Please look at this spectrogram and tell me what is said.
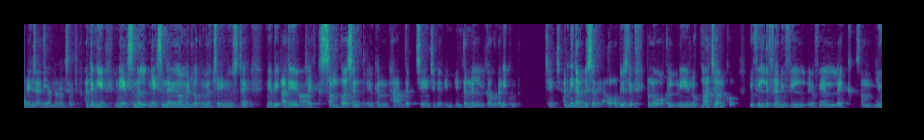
అని చెప్పి అన్నాడు అంటే నీ నీ ఎక్స్టర్నల్ నీ ఎక్స్టర్నల్ ఎన్విరాన్మెంట్లో నువ్వు చేంజ్ చూస్తే మేబీ అది. Like some percent you can have that change in ఇంటర్నల్గా కూడా నీకు ఉంటుంది చేంజ్ అంటే నీకు అనిపిస్తుంది ఆబ్వియస్లీ ఇప్పుడు నువ్వు ఒక నీ లుక్ మార్చావు అనుకో you feel different you feel you feel like some new.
